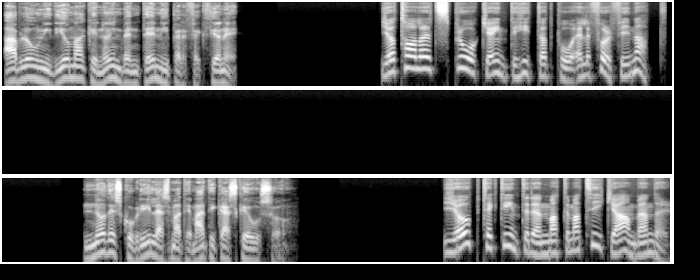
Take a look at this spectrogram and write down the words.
Hablo un idioma que no inventé ni perfeccioné. Jag talar ett språk jag inte hittat på eller förfinat. No descubrí las matemáticas que uso. Jag upptäckte inte den matematik jag använder.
